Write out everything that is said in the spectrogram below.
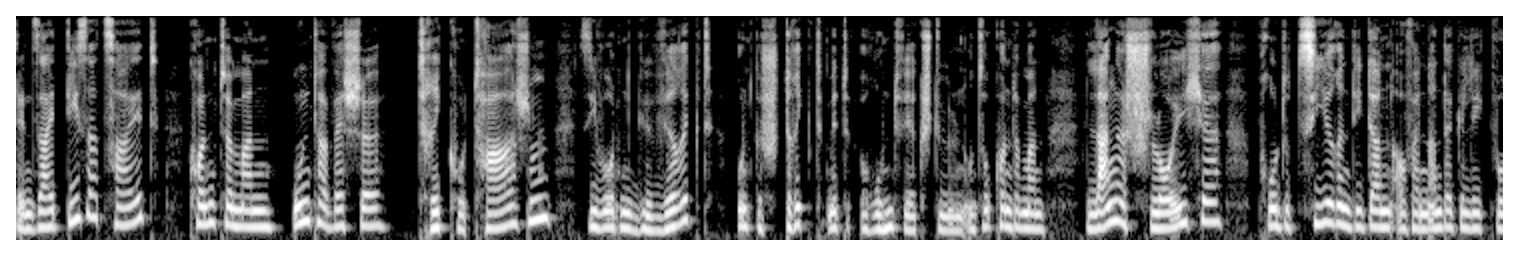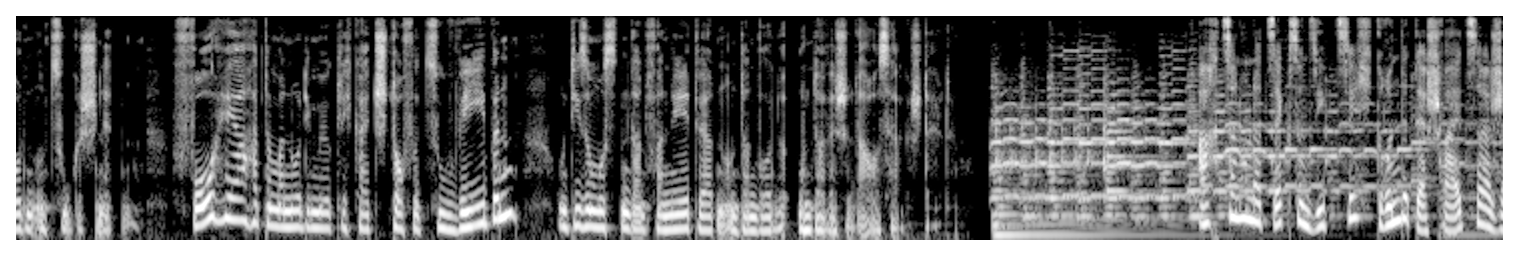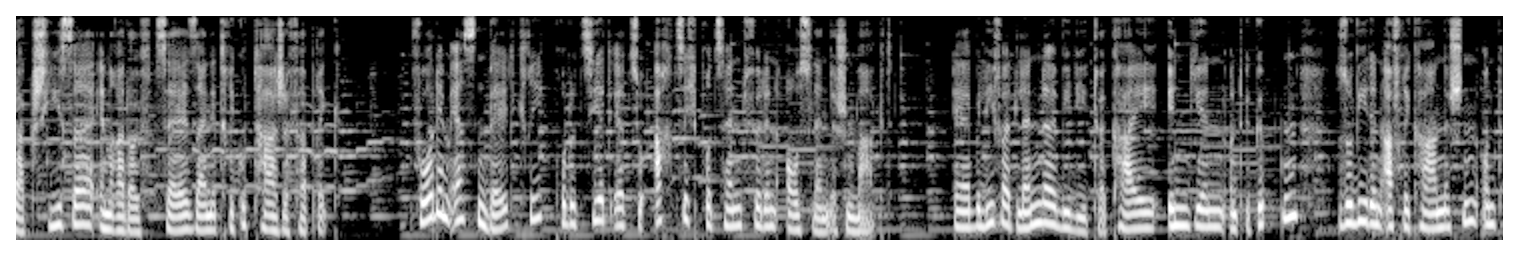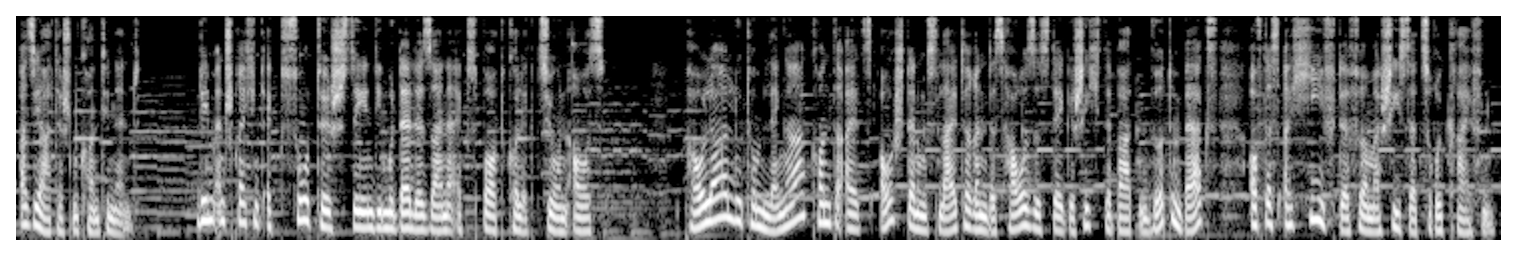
Denn seit dieser Zeit konnte man Unterwäsche Trikotagen, sie wurden gewirkt und gestrickt mit Rundwirkstühlen. Und so konnte man lange Schläuche produzieren, die dann aufeinandergelegt wurden und zugeschnitten. Vorher hatte man nur die Möglichkeit, Stoffe zu weben und diese mussten dann vernäht werden und dann wurde Unterwäsche daraus hergestellt. 1876 gründet der Schweizer Jacques Schießer in Radolfzell seine Trikotagefabrik. Vor dem Ersten Weltkrieg produziert er zu 80 Prozent für den ausländischen Markt. Er beliefert Länder wie die Türkei, Indien und Ägypten sowie den afrikanischen und asiatischen Kontinent. Dementsprechend exotisch sehen die Modelle seiner Exportkollektion aus. Paula Lutum-Lenger konnte als Ausstellungsleiterin des Hauses der Geschichte Baden-Württembergs auf das Archiv der Firma Schießer zurückgreifen.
